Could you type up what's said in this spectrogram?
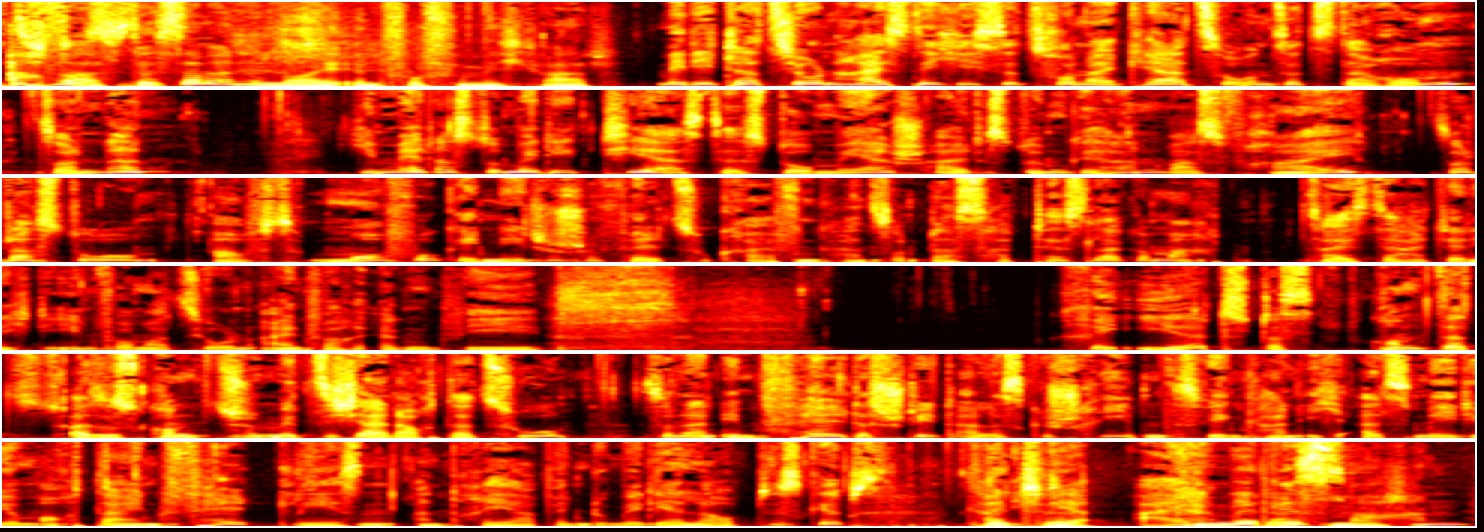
Ach was, das, das ist aber eine neue Info für mich gerade. Meditation heißt nicht, ich sitze vor einer Kerze und sitze da rum, sondern je mehr dass du meditierst, desto mehr schaltest du im Gehirn was frei so dass du aufs morphogenetische Feld zugreifen kannst. Und das hat Tesla gemacht. Das heißt, er hat ja nicht die Information einfach irgendwie kreiert. Das kommt dazu, also es kommt mit Sicherheit auch dazu, sondern im Feld, es steht alles geschrieben. Deswegen kann ich als Medium auch dein Feld lesen, Andrea. Wenn du mir die Erlaubnis gibst, kann Bitte, ich dir einiges, können wir das machen?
